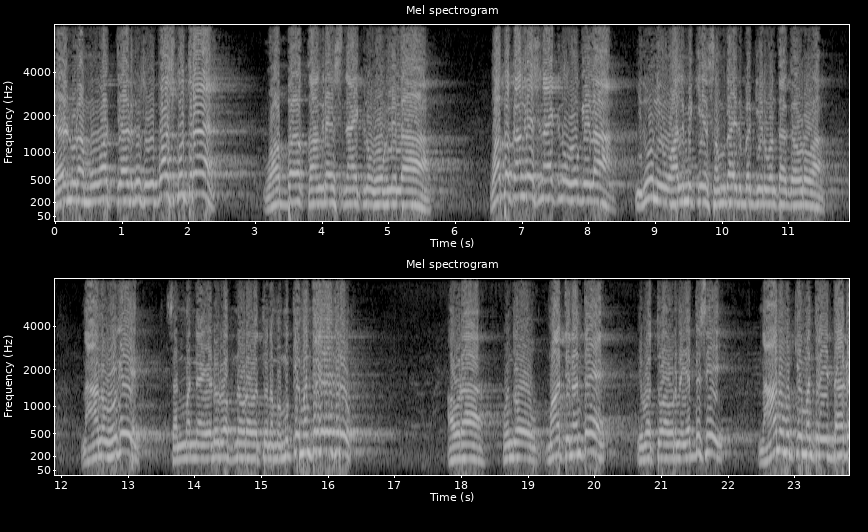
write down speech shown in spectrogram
ಎರಡ್ ನೂರ ಮೂವತ್ತೆರಡು ದಿವಸ ಉಪವಾಸ ಕೂತ್ರೆ ಒಬ್ಬ ಕಾಂಗ್ರೆಸ್ ನಾಯಕನು ಹೋಗಲಿಲ್ಲ. ಒಬ್ಬ ಕಾಂಗ್ರೆಸ್ ನಾಯಕನು ಹೋಗಲಿಲ್ಲ. ಇದು ನೀವು ವಾಲ್ಮೀಕಿಯ ಸಮುದಾಯದ ಬಗ್ಗೆ ಇರುವಂತಹ ಗೌರವ. ನಾನು ಹೋಗಿ ಸನ್ಮಾನ್ಯ ಯಡಿಯೂರಪ್ಪನವರು ಅವತ್ತು ನಮ್ಮ ಮುಖ್ಯಮಂತ್ರಿಗಳಿದ್ರು. ಅವರ ಒಂದು ಮಾತಿನಂತೆ ಇವತ್ತು ಅವ್ರನ್ನ ಎಬ್ಬಿಸಿ ನಾನು ಮುಖ್ಯಮಂತ್ರಿ ಇದ್ದಾಗ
